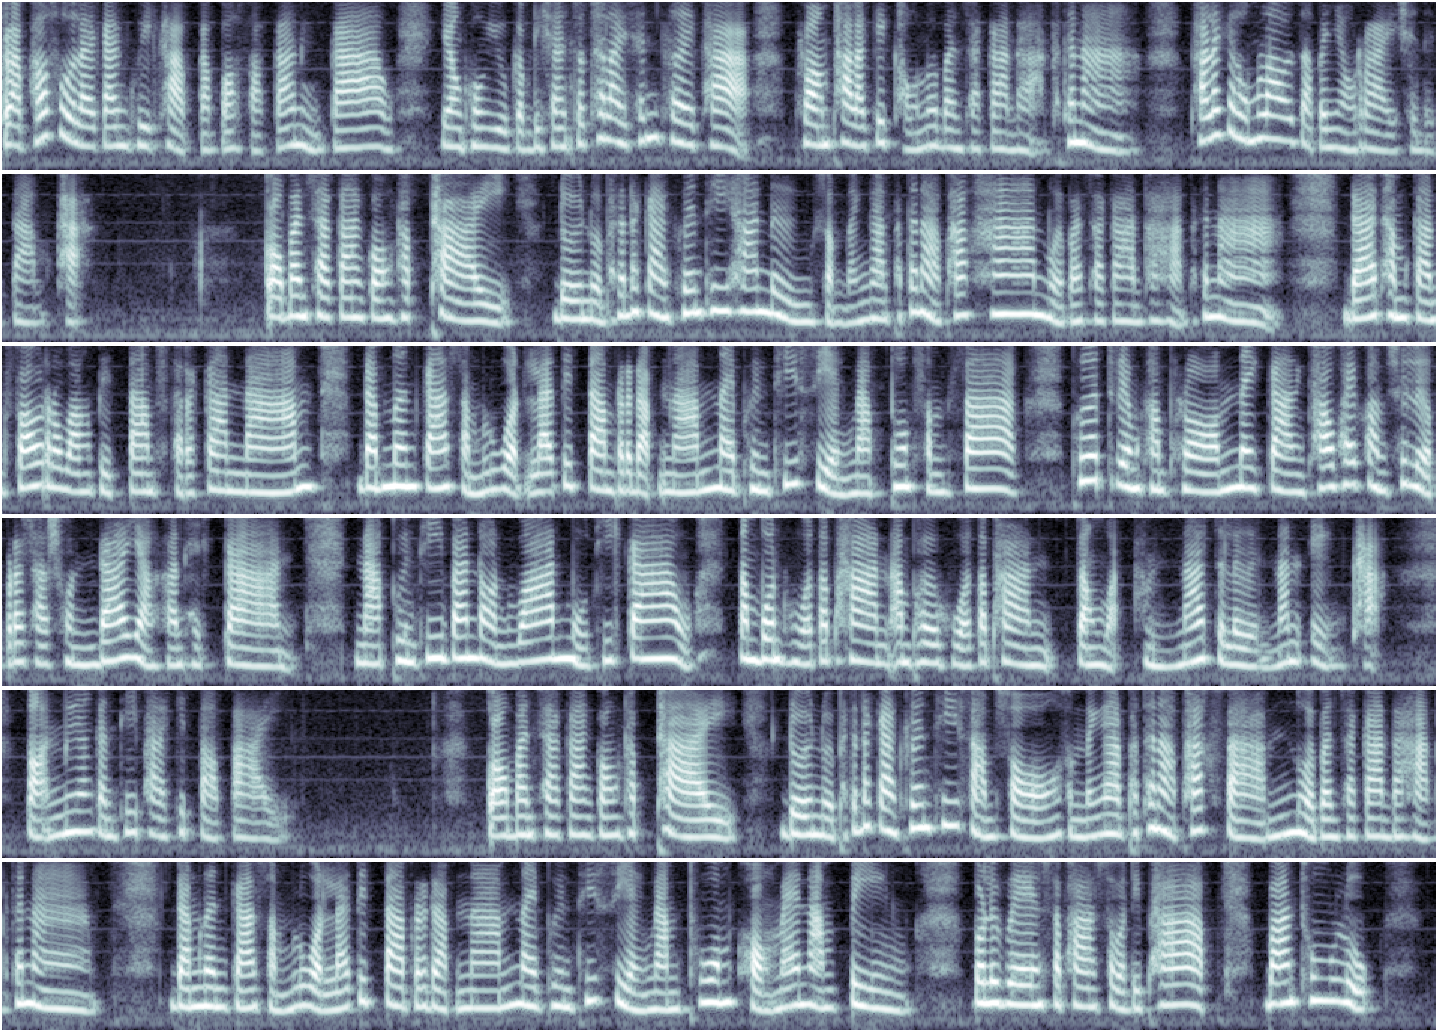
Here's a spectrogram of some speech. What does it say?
กลับเข้าสู่รายการคุยขับกับปส919 ยังคงอยู่กับดิฉันชัชลัยเช่นเคยค่ะ พร้อมภารกิจของหน่วยบัญชาการทหารพัฒนา ภารกิจของเราจะเป็นอย่างไรเชิญติดตามค่ะ กองบัญชาการกองทัพไทย โดยหน่วยพัฒนาการเคลื่อนที่ 51 สำนักงงานพัฒนาภาค 5 หน่วยบัญชาการทหารพัฒนา ได้ทำการเฝ้าระวังติดตามสถานการณ์น้ำดำเนินการสำรวจและติดตามระดับน้ำในพื้นที่เสี่ยงน้ำท่วมซ้ำซาก เพื่อเตรียมความพร้อมในการเข้าให้ความช่วยเหลือประชาชนได้อย่างทันเหตุการณ์ณพื้นที่บ้านดอนว่านหมู่ที่ 9 ตำบลหัวตะพานอำเภอหัวตะพาน จังหวัดอำนาจเจริญนั่นเองค่ะ ต่อเนื่องกันที่ภารกิจต่อไป กองบัญชาการกองทัพไทย โดยหน่วยพัฒนาการเคลื่อนที่ 32 สำนักงานพัฒนาภาค 3 หน่วยบัญชาการทหารพัฒนาดำเนินการสำรวจและติดตามระดับน้ำในพื้นที่เสี่ยงน้ำท่วมของแม่น้ำปิง บริเวณสะพานสวัสดิภาพ บ้านทุ่งหลุก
